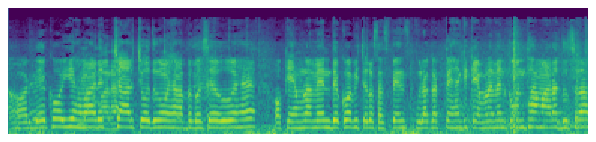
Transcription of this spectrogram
और देखो ये हमारे चार चौधुओं यहाँ पे घुसे हुए हैं। और कैमरामैन देखो अभी चलो सस्पेंस पूरा करते हैं कि कैमरामैन कौन था हमारा दूसरा।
